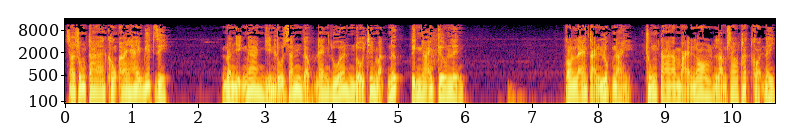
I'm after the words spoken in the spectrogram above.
Sao chúng ta không ai hay biết gì? Đoàn nhị Nga nhìn lũ rắn độc đen đúa nổi trên mặt nước, Kinh hãi kêu lên. Có lẽ tại lúc này, Chúng ta mãi lo làm sao thoát khỏi đây,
